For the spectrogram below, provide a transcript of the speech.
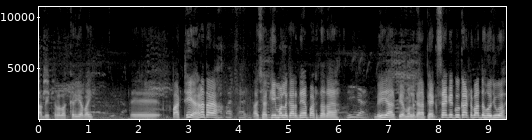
ਆ ਬੀਟਲ ਬੱਕਰੀ ਆ ਬਾਈ। ਤੇ ਪਾਠੀ ਹੈ ਹਨਾ ਤਾਇਆ? ਅੱਛਾ ਕੀ ਮੁੱਲ ਕਰਦੇ ਆ ਪੱਠ ਦਾ ਤਾਇਆ? 20000 20000 ਰੁਪਏ ਮੁੱਲ ਕਹਿੰਦਾ ਫਿਕਸ ਹੈ ਕਿ ਕੋਈ ਘੱਟ ਵੱਧ ਹੋ ਹੋ ਵਾ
